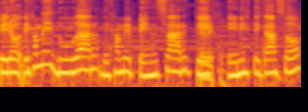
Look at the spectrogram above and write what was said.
pero déjame dudar, déjame pensar que en este caso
